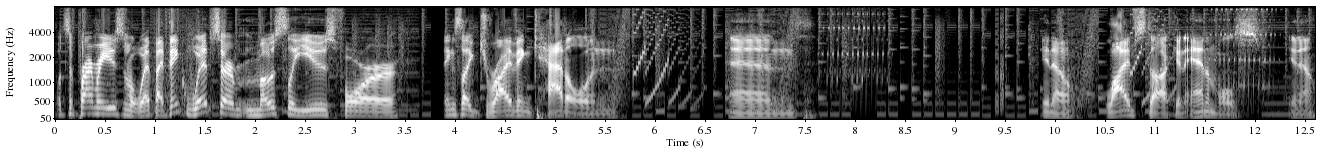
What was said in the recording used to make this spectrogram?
What's the primary use of a whip? I think whips are mostly used for things like driving cattle and and you know livestock and animals you know?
